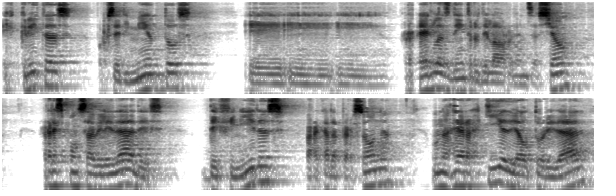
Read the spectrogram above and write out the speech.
escritas, procedimientos, eh, eh, eh, reglas dentro de la organización, responsabilidades definidas para cada persona, una jerarquía de autoridad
